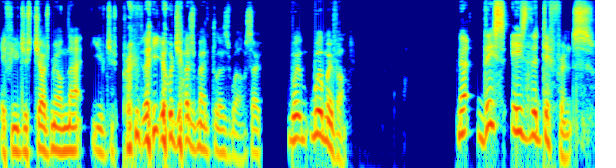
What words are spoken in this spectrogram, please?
if you just judge me on that, you've just proved that you're judgmental as well. So we'll, we'll move on. Now, this is the difference,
